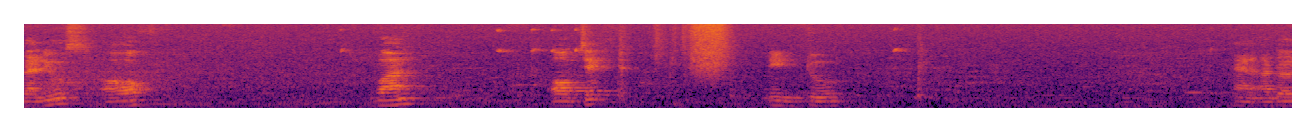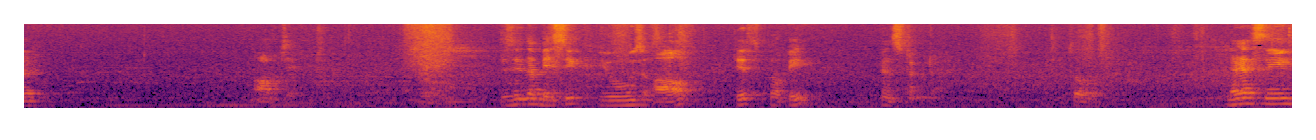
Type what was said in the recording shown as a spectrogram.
values of one object into another object. This is the basic use of this copy constructor. So let us see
